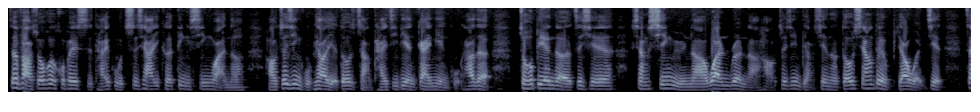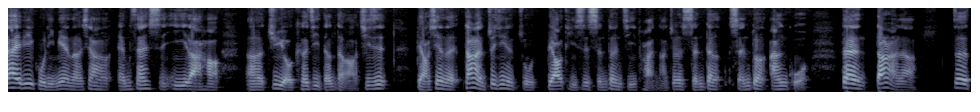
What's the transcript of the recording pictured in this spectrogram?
这法说会会不会使台股吃下一颗定心丸呢？好，最近股票也都是涨台积电概念股，它的周边的这些像星云啊、万润啊，好，最近表现呢都相对比较稳健。在 I P 股里面呢，像 M 三十一啦，哈，呃，具有科技等等啊，其实表现的，当然最近的主标题是神盾集团啊，就是神盾神盾安国，但当然了，这。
